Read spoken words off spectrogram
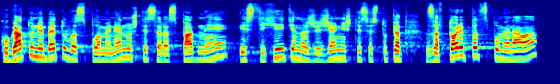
Когато небето възпламенено ще се разпадне и стихиите на жежени ще се стопят. За втори път споменава,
